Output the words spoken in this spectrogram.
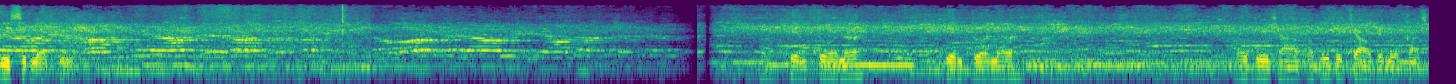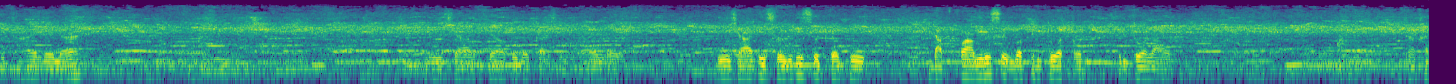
20 นาทีเตรียมตัวนะ เตรียมตัวนะไปบูชาพระพุทธเจ้าเป็นโอกาสสุดท้ายเลยนะ บูชาเจ้าเป็นโอกาสสุดท้ายเลย บูชาที่สูงที่สุดก็คือ ดับความรู้สึกว่าเป็นตัวตนเป็นตัวเรา ถ้าใคร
